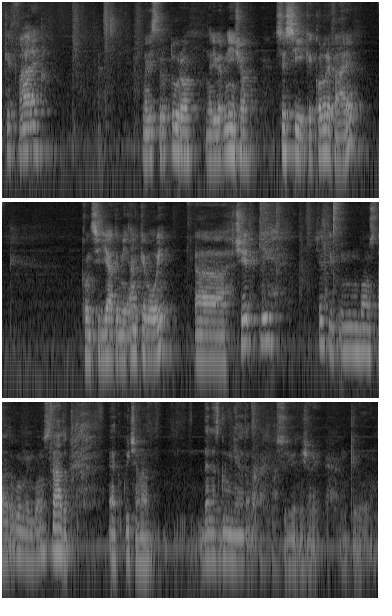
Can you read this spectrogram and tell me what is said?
che fare? la ristrutturo? la rivernicio? se sì che colore fare? Consigliatemi anche voi. Uh, cerchi cerchi in buono stato come in buono stato. Ecco qui c'è una bella sgrugnata ma li posso riverniciare anche loro.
